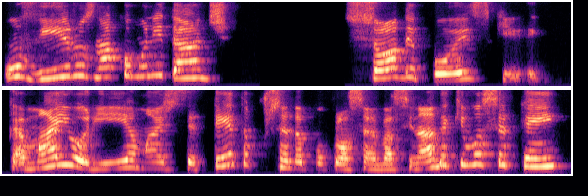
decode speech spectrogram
o vírus na comunidade. Só depois que a maioria, mais de 70% da população é vacinada, é que você tem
